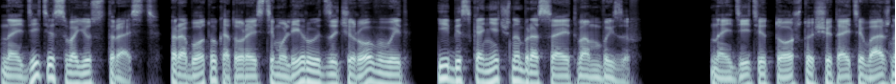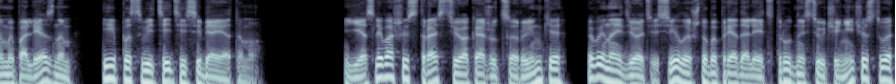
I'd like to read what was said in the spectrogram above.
Найдите свою страсть, работу, которая стимулирует, зачаровывает и бесконечно бросает вам вызов. Найдите то, что считаете важным и полезным, и посвятите себя этому. Если вашей страстью окажутся рынки, вы найдете силы, чтобы преодолеть трудности ученичества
